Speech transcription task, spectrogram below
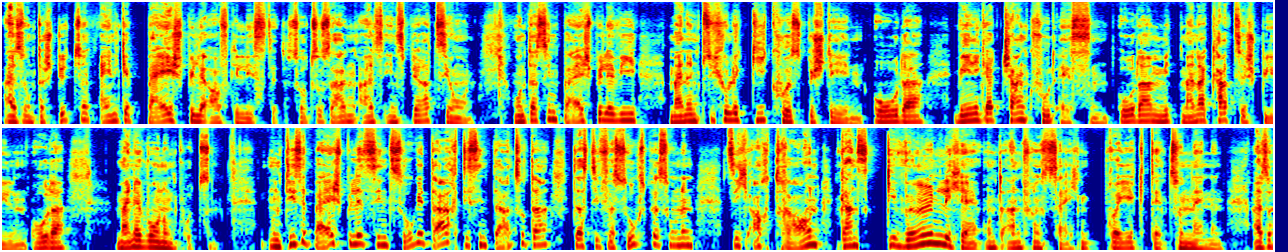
als Unterstützung einige Beispiele aufgelistet, sozusagen als Inspiration. Und das sind Beispiele wie meinen Psychologiekurs bestehen oder weniger Junkfood essen oder mit meiner Katze spielen oder meine Wohnung putzen. Und diese Beispiele sind so gedacht, die sind dazu da, dass die Versuchspersonen sich auch trauen, ganz gewöhnliche, unter Anführungszeichen, Projekte zu nennen. Also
